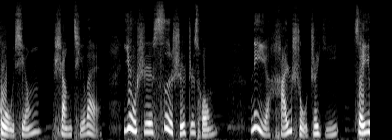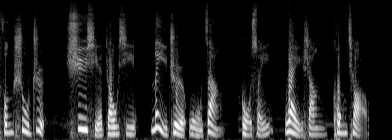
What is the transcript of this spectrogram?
苦行伤其外，又失四时之从，逆寒暑之宜，贼风数至，虚邪朝夕，内治五脏骨髓，外伤空窍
